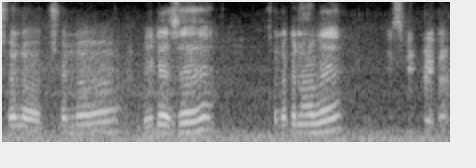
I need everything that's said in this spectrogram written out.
ষোলো ষোলো ভিড আছে। ষোলো কেন হবে? Speed breaker.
